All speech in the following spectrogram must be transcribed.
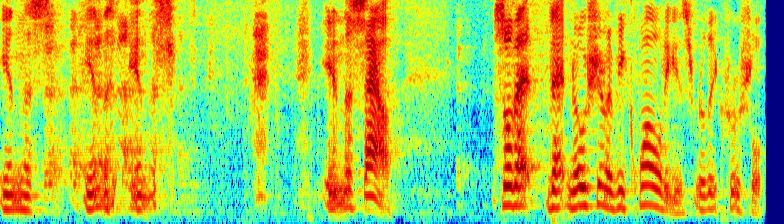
in the, in the, in the, in the South. So that, that notion of equality is really crucial.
